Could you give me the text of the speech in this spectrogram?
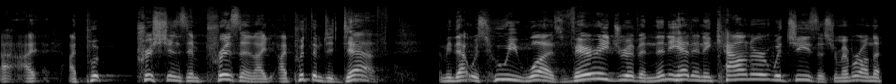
I, I, I put Christians in prison, I, I put them to death. I mean, that was who he was, very driven. Then he had an encounter with Jesus. Remember, on the,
